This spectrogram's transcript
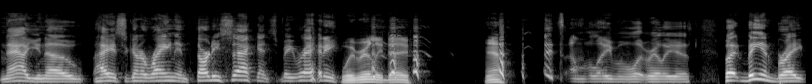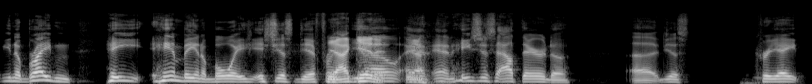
Now you know. Hey, it's going to rain in thirty seconds. Be ready. We really do. yeah. It's unbelievable. It really is. But being Braden, you know, Braden, he him being a boy, it's just different. Yeah, I you get it. Yeah. And and he's just out there to uh, just create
